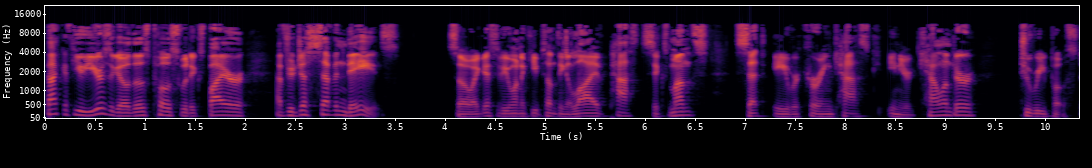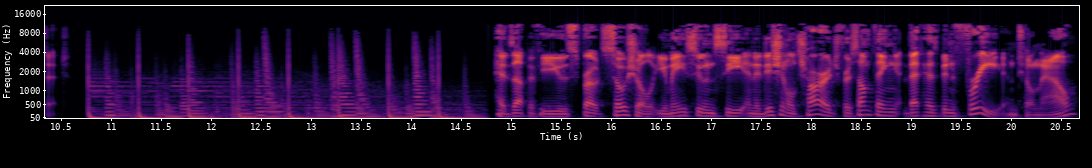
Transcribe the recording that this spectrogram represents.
Back a few years ago, those posts would expire after just seven days. So I guess if you want to keep something alive past six months, set a recurring task in your calendar to repost it. Heads up if you use Sprout Social, you may soon see an additional charge for something that has been free until now.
